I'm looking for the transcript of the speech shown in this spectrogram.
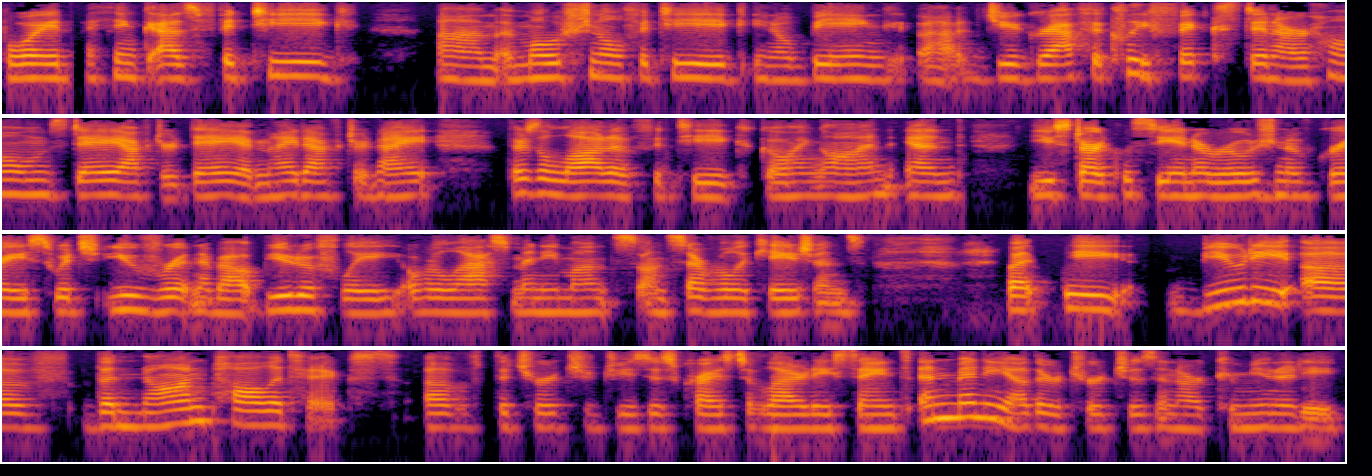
Boyd. I think as fatigue, um, emotional fatigue, you know, being uh, geographically fixed in our homes day after day and night after night, there's a lot of fatigue going on. And you start to see an erosion of grace, which you've written about beautifully over the last many months on several occasions. But the beauty of the non politics of the Church of Jesus Christ of Latter day Saints and many other churches in our community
